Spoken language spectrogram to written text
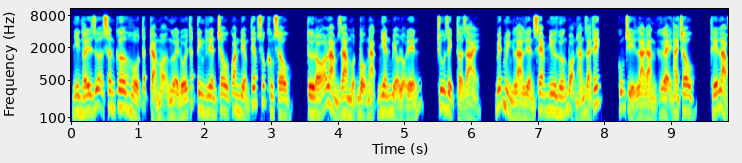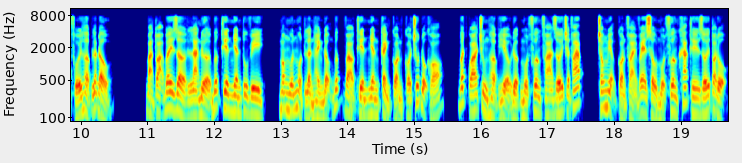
Nhìn thấy giữa sân cơ hồ tất cả mọi người đối thất tinh liên châu quan điểm tiếp xúc không sâu, từ đó làm ra một bộ ngạc nhiên biểu lộ đến, chu dịch thở dài, biết mình là liền xem như hướng bọn hắn giải thích, cũng chỉ là đàn gậy hai châu, thế là phối hợp lắc đầu. Bản tọa bây giờ là nửa bước thiên nhân tu vi mong muốn một lần hành động bước vào thiên nhân cảnh còn có chút độ khó, bất quá trùng hợp hiểu được một phương phá giới chất pháp, trong miệng còn phải ve sầu một phương khác thế giới toa độ,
